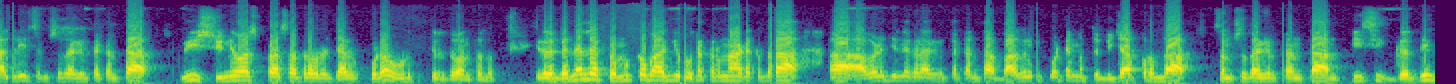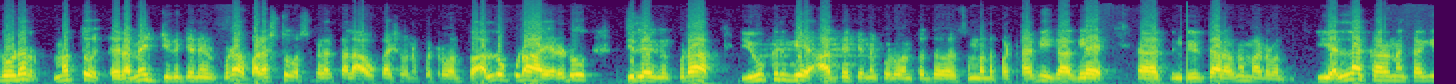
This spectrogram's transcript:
ಹಾಲಿ ಸಂಸದರಾಗಿರ್ತಕ್ಕಂಥ ವಿ ಶ್ರೀನಿವಾಸ್ ಪ್ರಸಾದ್ ಅವರ ಜಾಗ ಕೂಡ ಹುಡುಕ್ತಿರುವಂತದ್ದು ಇದರ ಬೆನ್ನಲ್ಲೇ ಪ್ರಮುಖವಾಗಿ ಉತ್ತರ ಕರ್ನಾಟಕದ ಅವಳಿ ಜಿಲ್ಲೆಗಳಾಗಿರ್ತಕ್ಕಂಥ ಬಾಗಲಕೋಟೆ ಮತ್ತು ಬಿಜಾಪುರದ ಸಂಸದರಾಗಿರ್ತಕ್ಕಂಥ ಪಿ ಸಿ ಗದ್ದಿಗೌಡರ್ ಮತ್ತು ರಮೇಶ್ ಜಿಗಜನ ಕೂಡ ಬಹಳಷ್ಟು ವರ್ಷಗಳ ಕಾಲ ಅವಕಾಶವನ್ನು ಕೊಟ್ಟಿರುವಂತ ಅಲ್ಲೂ ಕೂಡ ಎರಡು ಜಿಲ್ಲೆಗಳು ಕೂಡ ಯುವಕರಿಗೆ ಆದ್ಯತೆಯನ್ನು ಕೊಡುವಂತದ್ದು ಸಂಬಂಧಪಟ್ಟಾಗಿ ಈಗಾಗಲೇ ನಿರ್ಧಾರವನ್ನು ಮಾಡುವಂತ ಈ ಎಲ್ಲ ಕಾರಣಕ್ಕಾಗಿ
